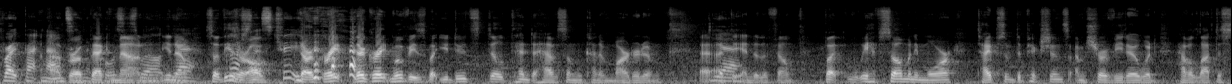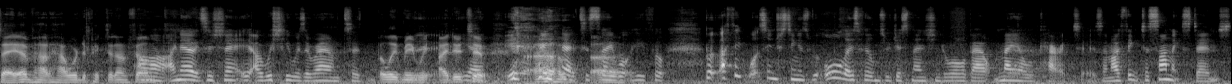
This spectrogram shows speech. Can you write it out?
Brokeback uh, Mountain. of Brokeback Mountain. well. You know, Yeah. so these Gosh, are all true. they're great. They're great movies, but you do still tend to have some kind of martyrdom uh, at the end of the film. But we have so many more types of depictions. I'm sure Vito would have a lot to say about how we're depicted on film. Oh, I know it's a shame. I wish he was around to. Believe me, we, I do yeah. too. yeah, Um, to say uh, what he thought. But I think what's interesting is all those films we just mentioned are all about male characters, and I think to some extent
